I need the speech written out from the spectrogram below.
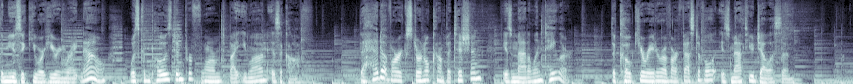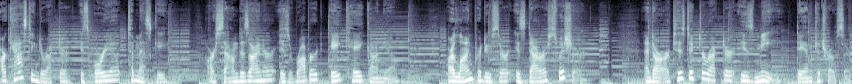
The music you are hearing right now was composed and performed by Ilan Isakov. The head of our external competition is Madeline Taylor. The co curator of our festival is Matthew Jellison. Our casting director is Oria Temeski. Our sound designer is Robert A.K. Gagno. Our line producer is Dara Swisher. And our artistic director is me, Dan Kitrosser.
